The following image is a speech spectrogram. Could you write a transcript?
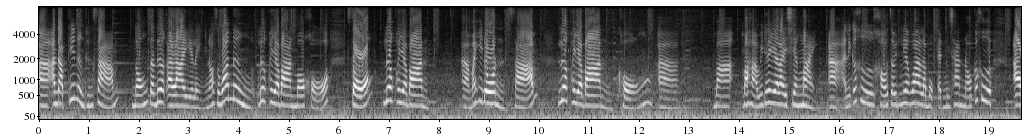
อ่าอันดับที่1ถึง3น้องจะเลือกอะไรอะไรอย่างงี้เนาะสมมติว่า 1 เลือกพยาบาลมขอ 2 เลือกพยาบาลอ่ามหิดล 3 เลือกพยาบาลของอ่ามามหาวิทยาลัยเชียงใหม่อ่าอันนี้ก็คือเขาจะเรียกว่าระบบแอดมิชชั่นเนาะก็คือเอา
